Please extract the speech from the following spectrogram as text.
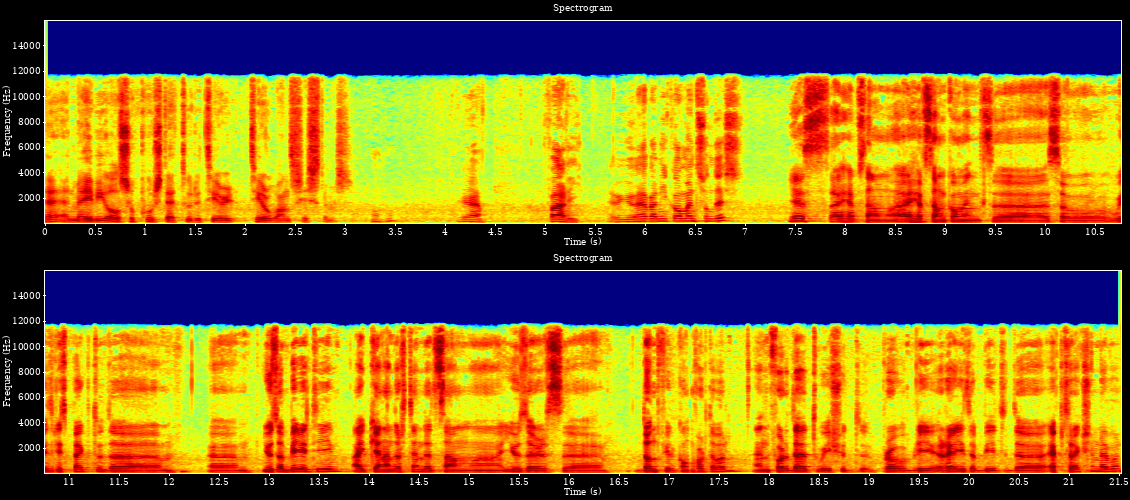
eh, and maybe also push that to the tier, tier one systems. Yeah. Vali, do you have any comments on this? Yes, I have some. I have some comments. Uh, so, with respect to the um, usability, I can understand that some uh, users uh, don't feel comfortable, and for that we should probably raise a bit the abstraction level.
